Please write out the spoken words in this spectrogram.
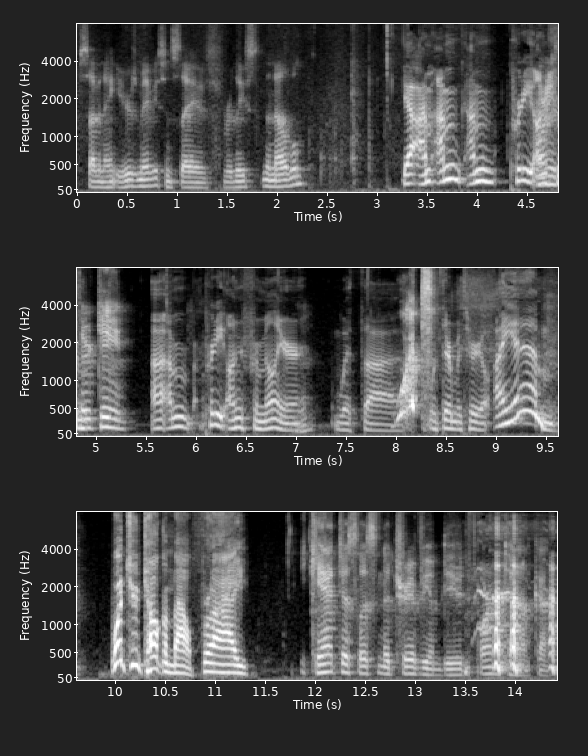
seven, eight years maybe since they've released an album. Yeah, I'm I'm I'm pretty 2013. Unfam- I'm pretty unfamiliar with uh, what with their material. I am. What you talking about, Fry? You can't just listen to Trivium, dude, or Metallica,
